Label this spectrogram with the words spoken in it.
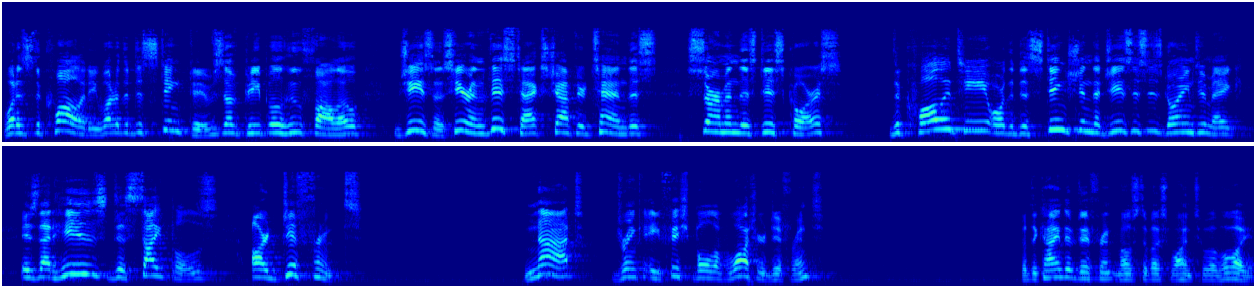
What is the quality? What are the distinctives of people who follow Jesus? Here in this text, chapter 10, this sermon, this discourse, the quality or the distinction that Jesus is going to make is that his disciples are different. Not drink a fishbowl of water different but the kind of different most of us want to avoid.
